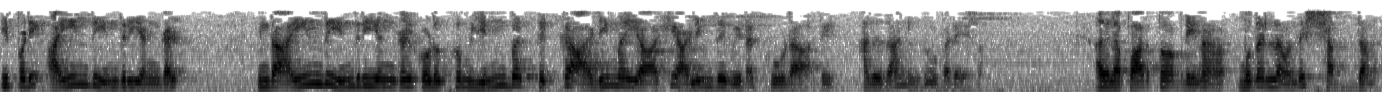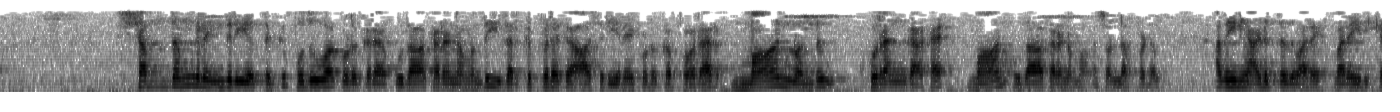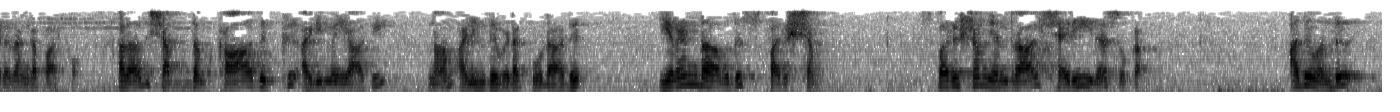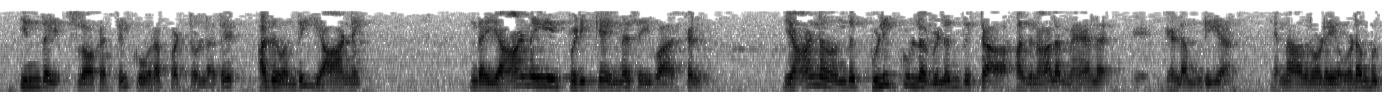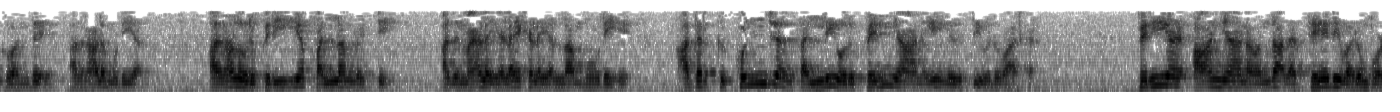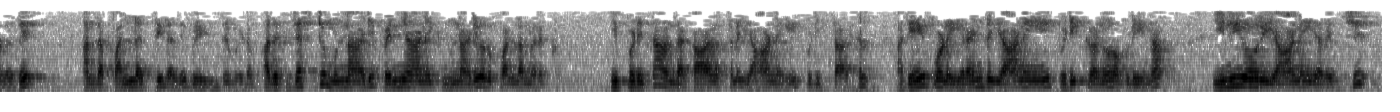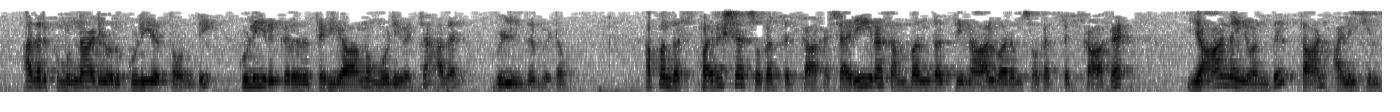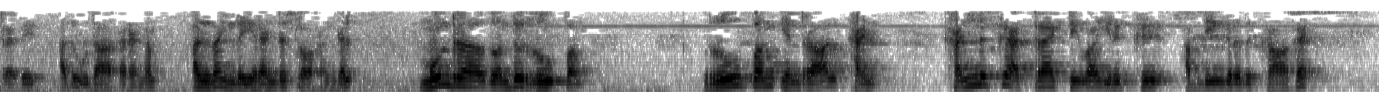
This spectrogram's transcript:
இப்படி ஐந்து இந்திரியங்கள் இந்த ஐந்து இந்திரியங்கள் கொடுக்கும் இன்பத்துக்கு அடிமையாகி அழிந்து விடக் கூடாது. அதுதான் இங்கு உபதேசம். அதுல பார்த்தோம் அப்படின்னா முதல்ல வந்து சப்தம். சப்தம்ங்கிற இந்திரியத்துக்கு பொதுவா கொடுக்கிற உதாகரணம் வந்து இதற்கு பிறகு ஆசிரியரே கொடுக்க போறார். மான் வந்து குரங்கக மான் உதாகரணமாக சொல்லப்படும். அதை இனி அடுத்தது வர வர இருக்கிறது. அங்க பார்ப்போம். அதாவது சப்தம் காதுக்கு அடிமையாகி நாம் அழிந்து விடக்கூடாது. இரண்டாவது ஸ்பர்ஷம். ஸ்பர்ஷம் என்றால் ஷரீர சுகம். அது வந்து இந்த ஸ்லோகத்தில் கூறப்பட்டுள்ளது. அது வந்து யானை. இந்த யானையை பிடிக்க என்ன செய்வார்கள்? யானை வந்து குழிக்குள்ள விழுந்துட்டா அதனால மேல எழ முடியாது. ஏன்னா அதனுடைய உடம்புக்கு வந்து அதனால முடியாது. அதனால ஒரு பெரிய பள்ளம் வெட்டி அது மேல இலைகளை எல்லாம் மூடி அதற்கு கொஞ்சம் தள்ளி ஒரு பெண் யானையை நிறுத்தி விடுவார்கள். பெரிய ஆண் யானை வந்து அதை தேடி வரும் பொழுது அந்த பள்ளத்தில் அது விழுந்து விடும். அதுக்கு ஜஸ்ட் முன்னாடி பெண் யானைக்கு முன்னாடி ஒரு பள்ளம் இருக்கும். இப்படித்தான் அந்த காலத்துல யானையை பிடித்தார்கள். அதே போல இரண்டு யானையை பிடிக்கணும் அப்படின்னா இனி ஒரு யானைய வச்சு அதற்கு முன்னாடி ஒரு குழிய தோண்டி குழி இருக்கிறது தெரியாம மூடி வச்சா அதை விழுந்து விடும். அப்ப இந்த ஸ்பர்ஷ சுகத்திற்காக சரீர சம்பந்தத்தினால் வரும் சுகத்திற்காக யானை வந்து தான் அழிகின்றது. அது உதாகரணம். அதுதான் இந்த இரண்டு ஸ்லோகங்கள். மூன்றாவது வந்து ரூபம். ரூபம் என்றால் கண். கண்ணுக்கு அட்ராக்டிவா இருக்கு அப்படிங்கிறதுக்காக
